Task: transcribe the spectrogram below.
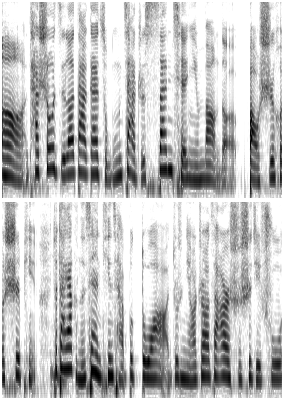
嗯，他收集了大概总共价值三千英镑的宝石和饰品。就大家可能现在听起来不多啊，就是你要知道，在二十世纪初，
